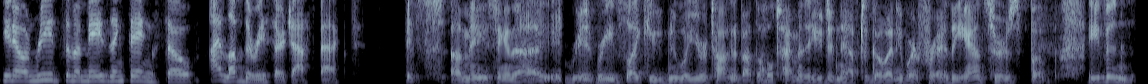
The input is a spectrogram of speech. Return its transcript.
you know, and read some amazing things. So I love the research aspect. It's amazing, and uh, it, it reads like you knew what you were talking about the whole time, and that you didn't have to go anywhere for the answers. But even,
